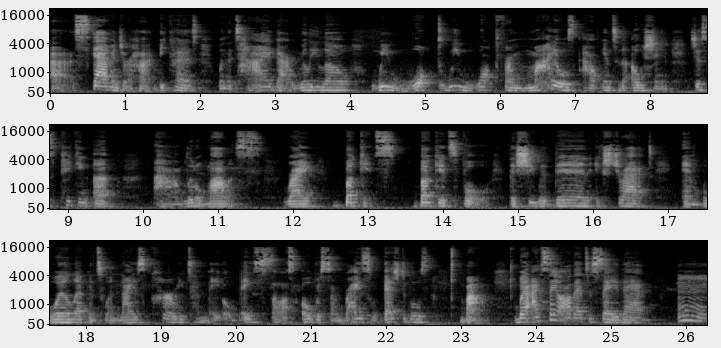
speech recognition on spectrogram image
uh, scavenger hunt because when the tide got really low, we walked we walked for miles out into the ocean, just picking up um, little mollusks, right? Buckets, buckets full that she would then extract and boil up into a nice curry tomato based sauce over some rice with vegetables. Bomb. But I say all that to say that. Mm,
